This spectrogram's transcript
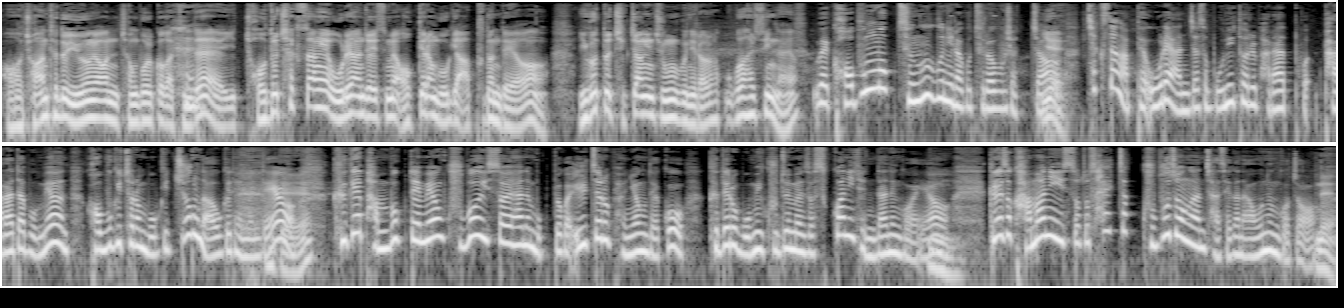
어, 저한테도 유용한 정보일 것 같은데 저도 책상에 오래 앉아 있으면 어깨랑 목이 아프던데요. 이것도 직장인 증후군이라고 할 수 있나요? 왜 거북목 증후군이라고 들어보셨죠? 예. 책상 앞에 오래 앉아서 모니터 모니터를 바라, 바라다 보면 거북이처럼 목이 쭉 나오게 되는데요. 네. 그게 반복되면 굽어 있어야 하는 목표가 일제로 변형되고 그대로 몸이 굳으면서 습관이 된다는 거예요. 음. 그래서 가만히 있어도 살짝 구부정한 자세가 나오는 거죠. 네.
